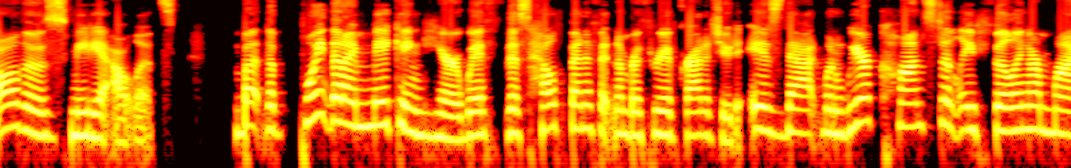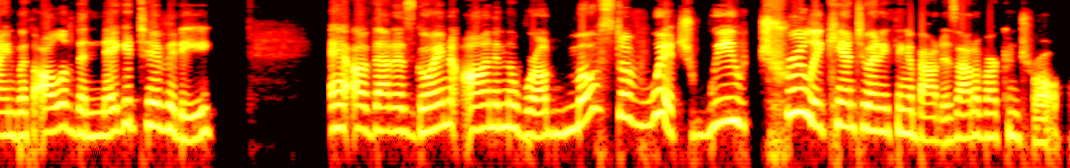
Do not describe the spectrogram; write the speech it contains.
all those media outlets. But the point that I'm making here with this health benefit number three of gratitude is that when we are constantly filling our mind with all of the negativity eh, of that is going on in the world, most of which we truly can't do anything about, is out of our control.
